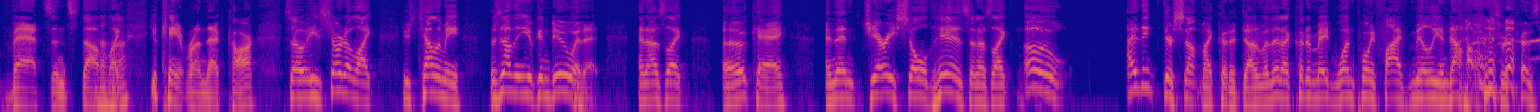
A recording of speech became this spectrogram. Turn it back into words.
vets and stuff. Uh-huh. Like you can't run that car. So he's sort of like he's telling me there's nothing you can do with it, and I was like, okay. And then Jerry sold his, and I was like, oh. I think there's something I could have done with it. I could have made 1.5 million dollars because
